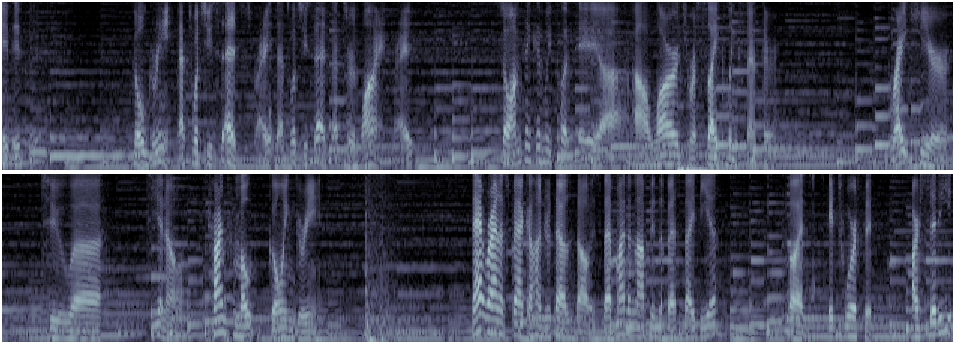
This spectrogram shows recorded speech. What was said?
It, it, go green. That's what she says, right? That's what she says. That's her line, right? So I'm thinking we put a, uh, a large recycling center right here to, uh, to, you know, try and promote going green. That ran us back $100,000. That might have not been the best idea, but it's worth it. Our city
